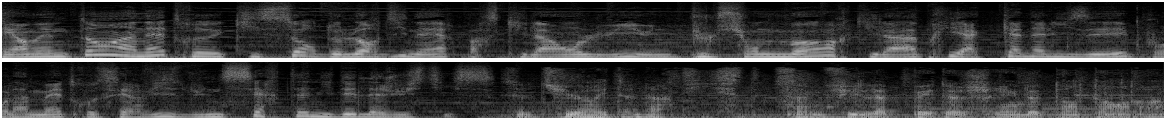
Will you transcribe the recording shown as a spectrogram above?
Et en même temps, un être qui sort de l'ordinaire parce qu'il a en lui une pulsion de mort qu'il a appris à canaliser pour la mettre au service d'une certaine idée de la justice. Ce tueur est un artiste. Ça me file la pétoche rien de t'entendre.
